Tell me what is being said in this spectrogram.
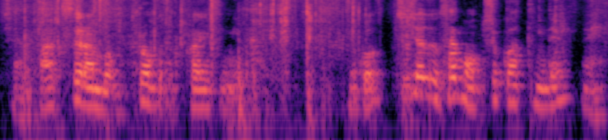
자, 박스를 한번 풀어보도록 하겠습니다. 이거 찢어도 상관없을 것 같은데. 네.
